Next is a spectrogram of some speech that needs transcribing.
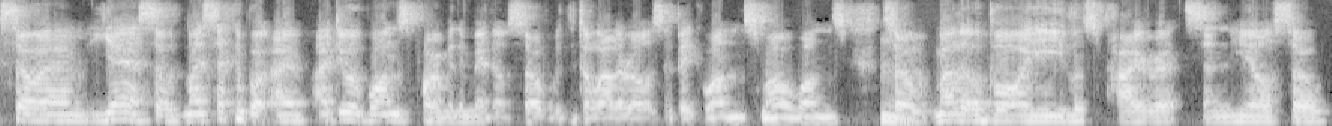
So um, yeah, so my second book, I, I do a ones poem in the middle. So with the Delilah Rose, the big one, small ones. So my little boy, he loves pirates, and he also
